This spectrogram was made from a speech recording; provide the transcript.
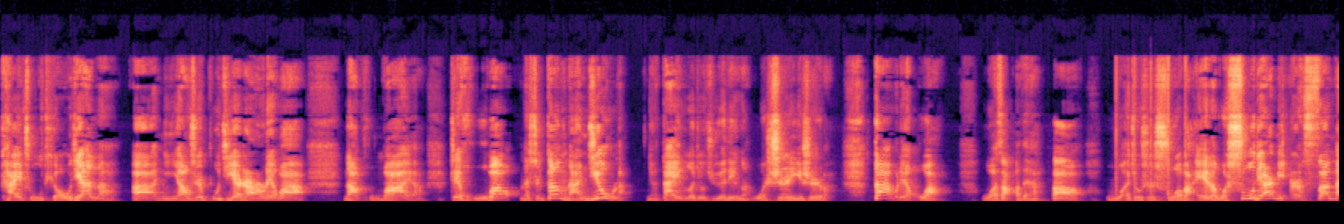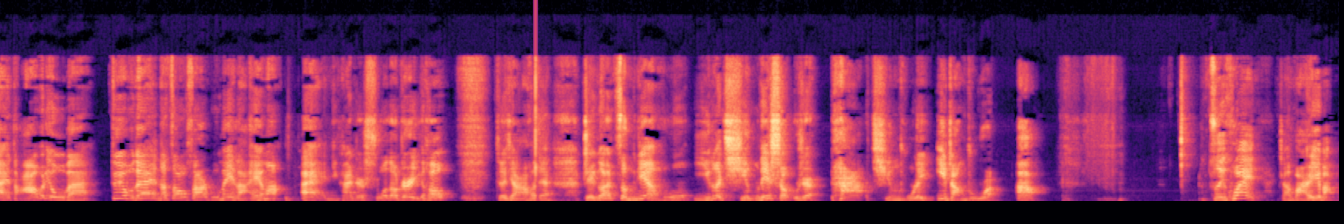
开出条件了啊！你要是不接招的话，那恐怕呀，这虎豹那是更难救了。你戴哥就决定啊，我试一试吧，大不了啊。我咋的啊？我就是说白了，我输点米儿三百 W 呗，对不对？那赵三不没来吗？哎，你看这说到这儿以后，这家伙的这个曾建红一个请的手势，啪清出了一张桌啊！最快的，咱玩一把。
